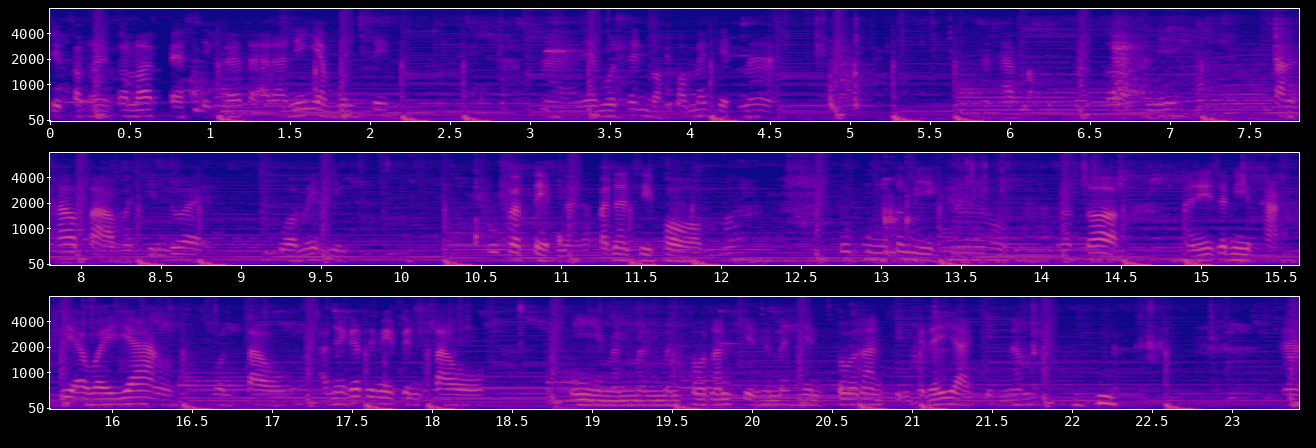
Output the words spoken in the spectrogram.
สิบบางอันก็ร้อยแปดสิบแล้วแต่อันนี้ยำบุญเส้นอ่ายำบุญเส้นบอกเขาไม่เผ็ดมากนะครับแล้วก็อันนี้สั่งข้าวเปล่ามากินด้วยกลัวไม่อิ่มทุกสเต็ปนะครับปานันสีผอมทุกมื้อก็มีข้าวแล้วก็อันนี้จะมีผักที่เอาไว้ย่างบนเตา อันนี้ก็จะมีเป็นเตา นี่มันมันมันโต๊ะนั้นกินเห็นไหมเห็นโต๊ะนั้นกินก็ได้อยากกินน้ำอะ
